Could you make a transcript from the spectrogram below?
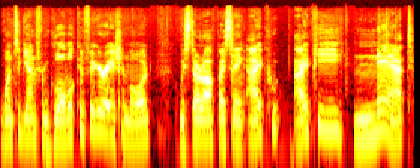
once again from global configuration mode, we start off by saying IP, IP NAT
